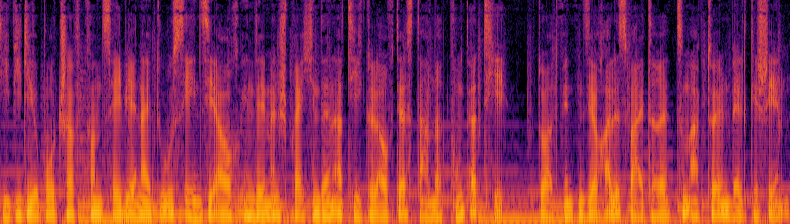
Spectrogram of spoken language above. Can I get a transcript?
Die Videobotschaft von Xavier Naidu sehen Sie auch in dem entsprechenden Artikel auf der Standard.at. Dort finden Sie auch alles weitere zum aktuellen Weltgeschehen.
